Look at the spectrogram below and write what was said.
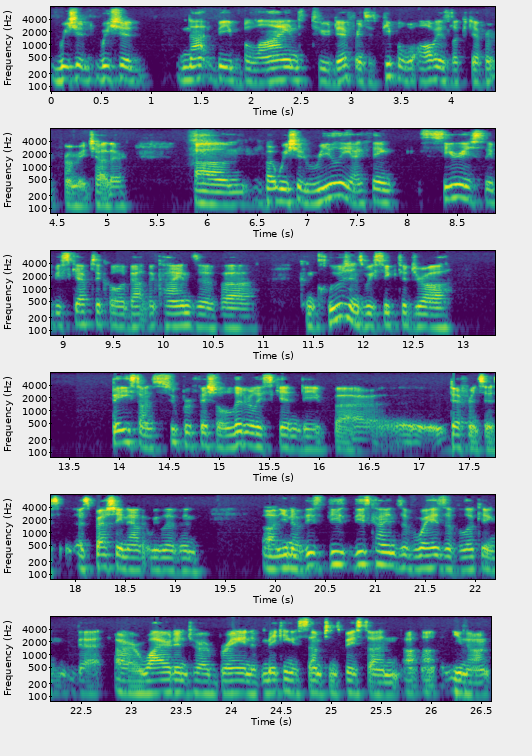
we should we should not be blind to differences. People will always look different from each other, um, but we should really, I think, seriously be skeptical about the kinds of uh, conclusions we seek to draw based on superficial, literally skin deep uh, differences, especially now that we live in. Uh, you know these, these these kinds of ways of looking that are wired into our brain of making assumptions based on uh, uh you know on,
